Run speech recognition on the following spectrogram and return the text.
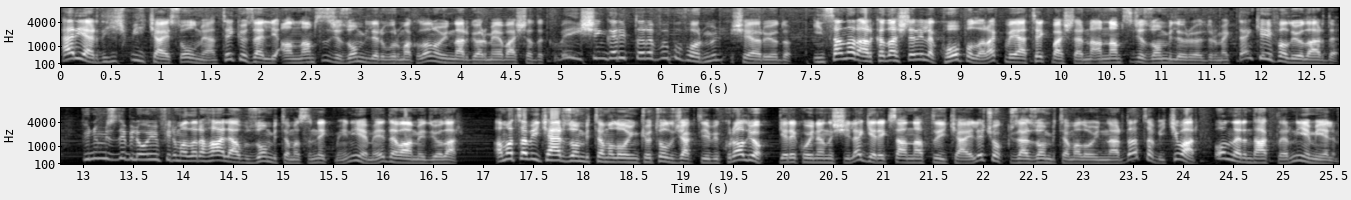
Her yerde hiçbir hikayesi olmayan, tek özelliği anlamsızca zombileri vurmak olan oyunlar görmeye başladık ve işin garip tarafı bu formül işe yarıyordu. İnsanlar arkadaşlarıyla co-op olarak veya tek başlarına anlamsızca zombileri öldürmekten keyif alıyorlardı. Günümüzde bile oyun firmaları hala bu zombi temasının ekmeğini yemeye devam ediyorlar. Ama tabii ki her zombi temalı oyun kötü olacak diye bir kural yok. Gerek oynanışıyla gerekse anlattığı hikayeyle çok güzel zombi temalı oyunlarda tabii ki var. Onların da haklarını yemeyelim.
